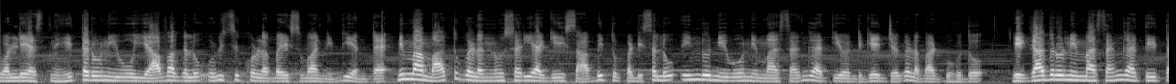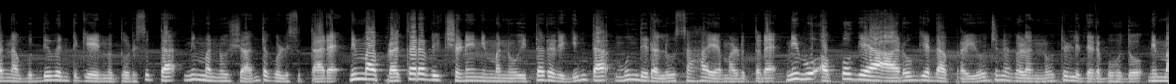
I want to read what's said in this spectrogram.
ಒಳ್ಳೆಯ ಸ್ನೇಹಿತರು ನೀವು ಯಾವಾಗಲೂ ಉಳಿಸಿಕೊಳ್ಳ ಬಯಸುವ ನಿಧಿಯಂತೆ. ನಿಮ್ಮ ಮಾತುಗಳನ್ನು ಸರಿಯಾಗಿ ಸಾಬೀತುಪಡಿಸಲು ಇಂದು ನೀವು ನಿಮ್ಮ ಸಂಗಾತಿಯೊಂದಿಗೆ ಜಗಳವಾಡಬಹುದು. ಹೇಗಾದರೂ ನಿಮ್ಮ ಸಂಗಾತಿ ತನ್ನ ಬುದ್ಧಿವಂತಿಕೆಯನ್ನು ತೋರಿಸುತ್ತಾ ನಿಮ್ಮನ್ನು ಶಾಂತಗೊಳಿಸುತ್ತಾರೆ. ನಿಮ್ಮ ಪ್ರಕಾರ ವೀಕ್ಷಣೆ ನಿಮ್ಮನ್ನು ಇತರರಿಗಿಂತ ಮುಂದಿರಲು ಸಹಾಯ ಮಾಡುತ್ತದೆ. ನೀವು ಅಪ್ಪುಗೆಯ ಆರೋಗ್ಯದ ಪ್ರಯೋಜನಗಳನ್ನು ತಿಳಿದಿರಬಹುದು. ನಿಮ್ಮ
